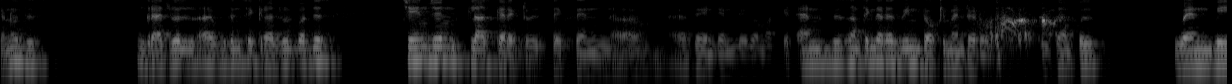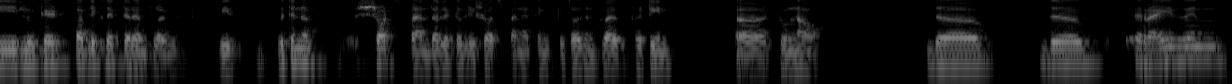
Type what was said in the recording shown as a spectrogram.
you know this gradual i wouldn't say gradual but this change in class characteristics in um, uh, the indian labor market and this is something that has been documented also for example when we look at public sector employment we within a short span relatively short span i think 2012 13 uh, to now the the rise in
